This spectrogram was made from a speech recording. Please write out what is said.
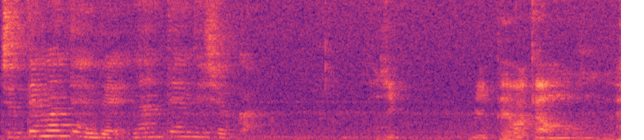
10点満点で何点でしょうか 아직 우리 배밖에 안 먹었는데.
